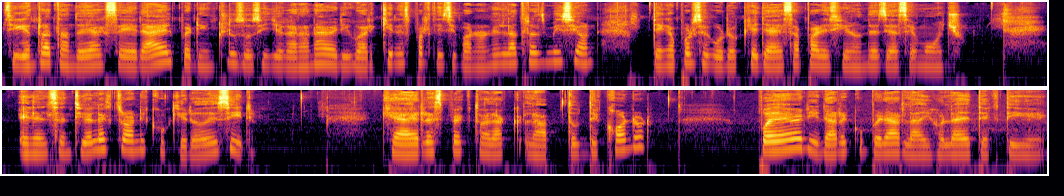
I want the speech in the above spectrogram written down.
Siguen tratando de acceder a él, pero incluso si llegaran a averiguar quiénes participaron en la transmisión, tenga por seguro que ya desaparecieron desde hace mucho. En el sentido electrónico quiero decir, ¿Qué hay respecto a la laptop de Connor? Puede venir a recuperarla, dijo la detective.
